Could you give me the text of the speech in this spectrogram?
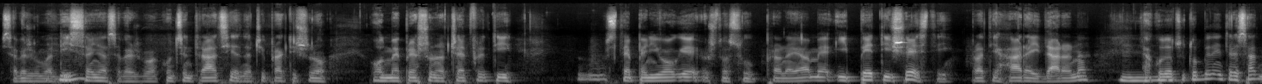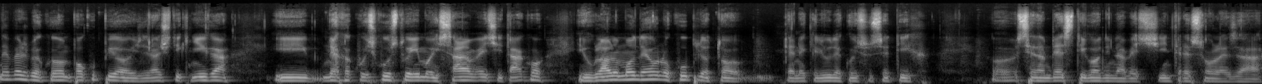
sa vežbama mm -hmm. disanja, sa vežbama koncentracije, znači praktično odmah je prešao na četvrti stepen joge, što su pranajame, i peti i šesti, Pratyahara i Darana. Mm -hmm. Tako da su to bile interesantne vežbe koje on pokupio iz različitih knjiga i nekako iskustvo imao i sam već i tako. I uglavnom onda je on okupljio to, te neke ljude koji su se tih 70. godina već interesovale za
